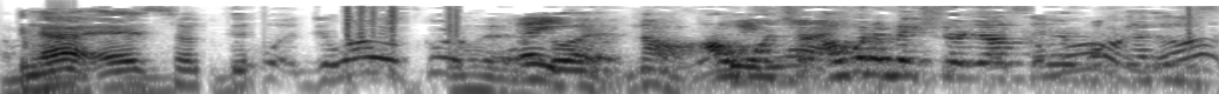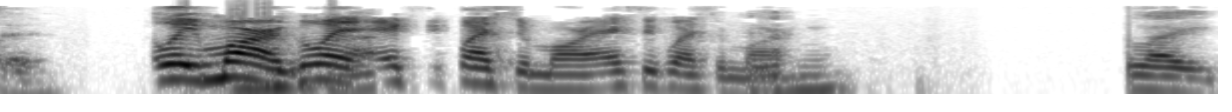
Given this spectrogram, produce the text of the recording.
I'm Can I add something? Joel will score Go ahead. Wait. Go ahead. No, I Wait, want you, I want to make sure y'all say what I dog. need to say. Wait, Mark. Go ahead. Ask the question, Mark. Ask the question, Mark. Mhm. like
